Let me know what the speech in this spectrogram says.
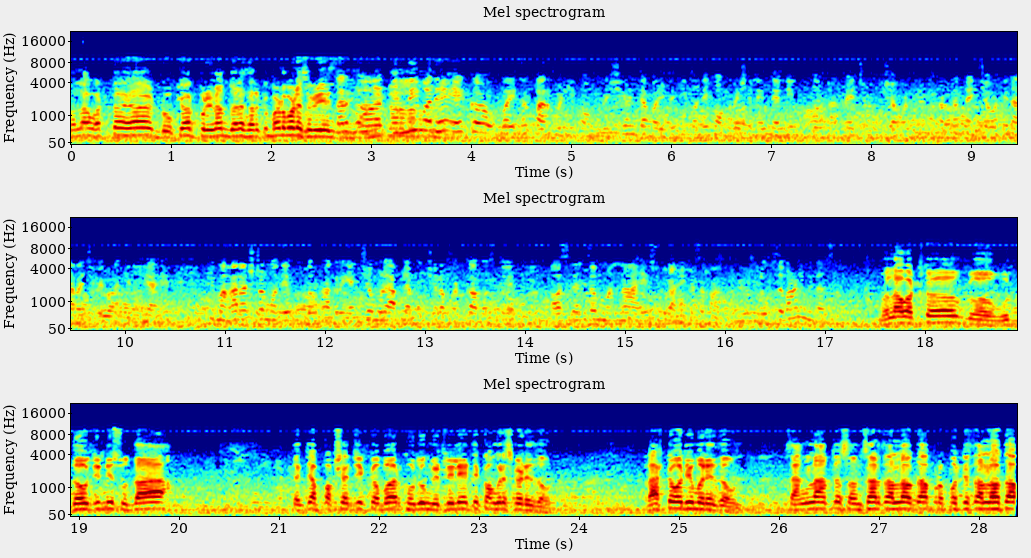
मला वाटतं ह्या डोक्यावर परिणाम झाल्यासारखं बडबड आहे सगळी. दिल्लीमध्ये एक बैठक पार पडली काँग्रेसची आणि त्या बैठकीत काँग्रेसच्या नेत्यांनी उद्धव ठाकरे यांच्या पक्षावरती अर्थात त्यांच्यावरती नाराजी व्यक्त केलेली आहे की महाराष्ट्रामध्ये उद्धव ठाकरे यांच्यामुळे आपल्या पक्षाला फटका बसतोय. असं त्यांचं म्हणणं आहे सुरू आहे. कसं पाहतो लोकसभा आणि विधानसभा. मला वाटतं उद्धवजींनी सुद्धा त्यांच्या पक्षाची कबर खोदून घेतलेली आहे ते काँग्रेसकडे जाऊन. राष्ट्रवादीमध्ये जाऊन. चांगला आमचा संसार चालला होता प्रपंच चालला होता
